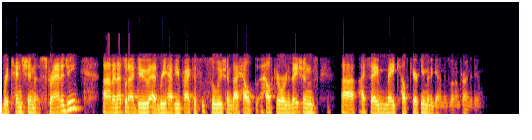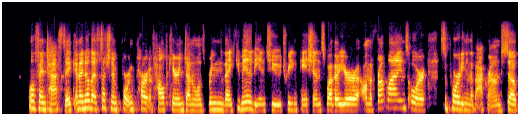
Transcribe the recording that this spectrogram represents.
retention strategy. Um, and that's what I do at Rehab RehabU Practice Solutions. I help healthcare organizations, uh, I say, make healthcare human again, is what I'm trying to do. Well, fantastic. And I know that's such an important part of healthcare in general is bringing the humanity into treating patients, whether you're on the front lines or supporting in the background. So,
